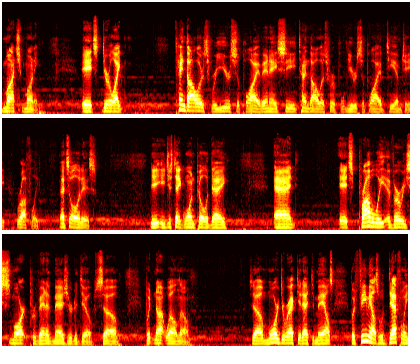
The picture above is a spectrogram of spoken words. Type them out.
much money. It's they're like ten dollars for a year's supply of NAC, ten dollars for a year's supply of TMG, roughly. That's all it is. You, you just take one pill a day, and it's probably a very smart preventive measure to do. So, but not well known. So more directed at the males, but females will definitely,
